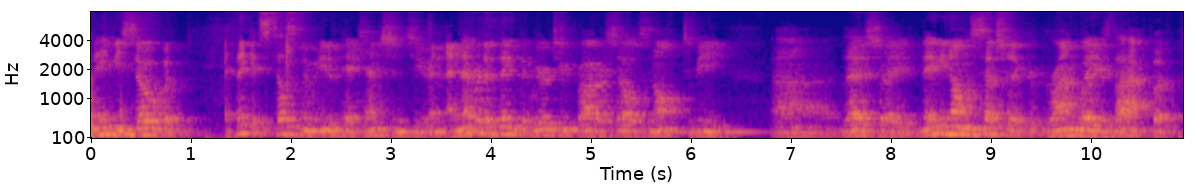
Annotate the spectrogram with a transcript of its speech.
maybe so, but I think it's still something we need to pay attention to, and, and never to think that we're too proud ourselves not to be. Uh, led astray. Maybe not in such a grand way as that, but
